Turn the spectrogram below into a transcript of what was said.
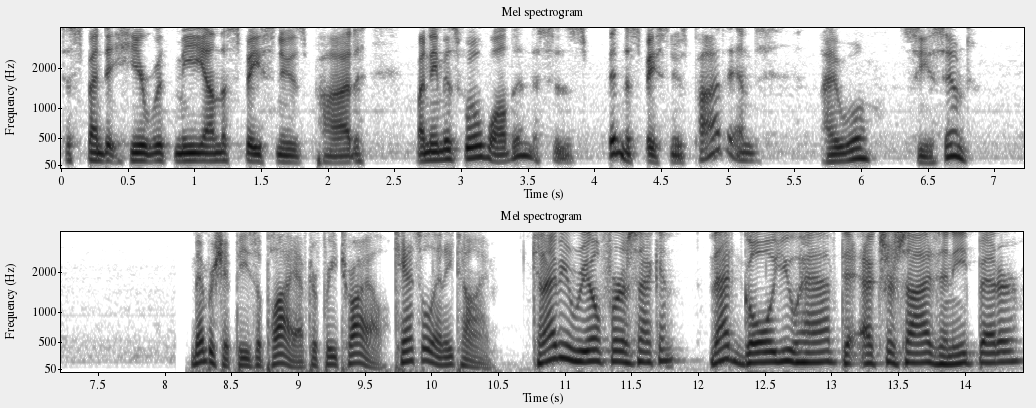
to spend it here with me on the Space News Pod. My name is Will Walden. This has been the Space News Pod, and I will see you soon. Membership fees apply after free trial. Cancel anytime. Can I be real for a second? That goal you have to exercise and eat better,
